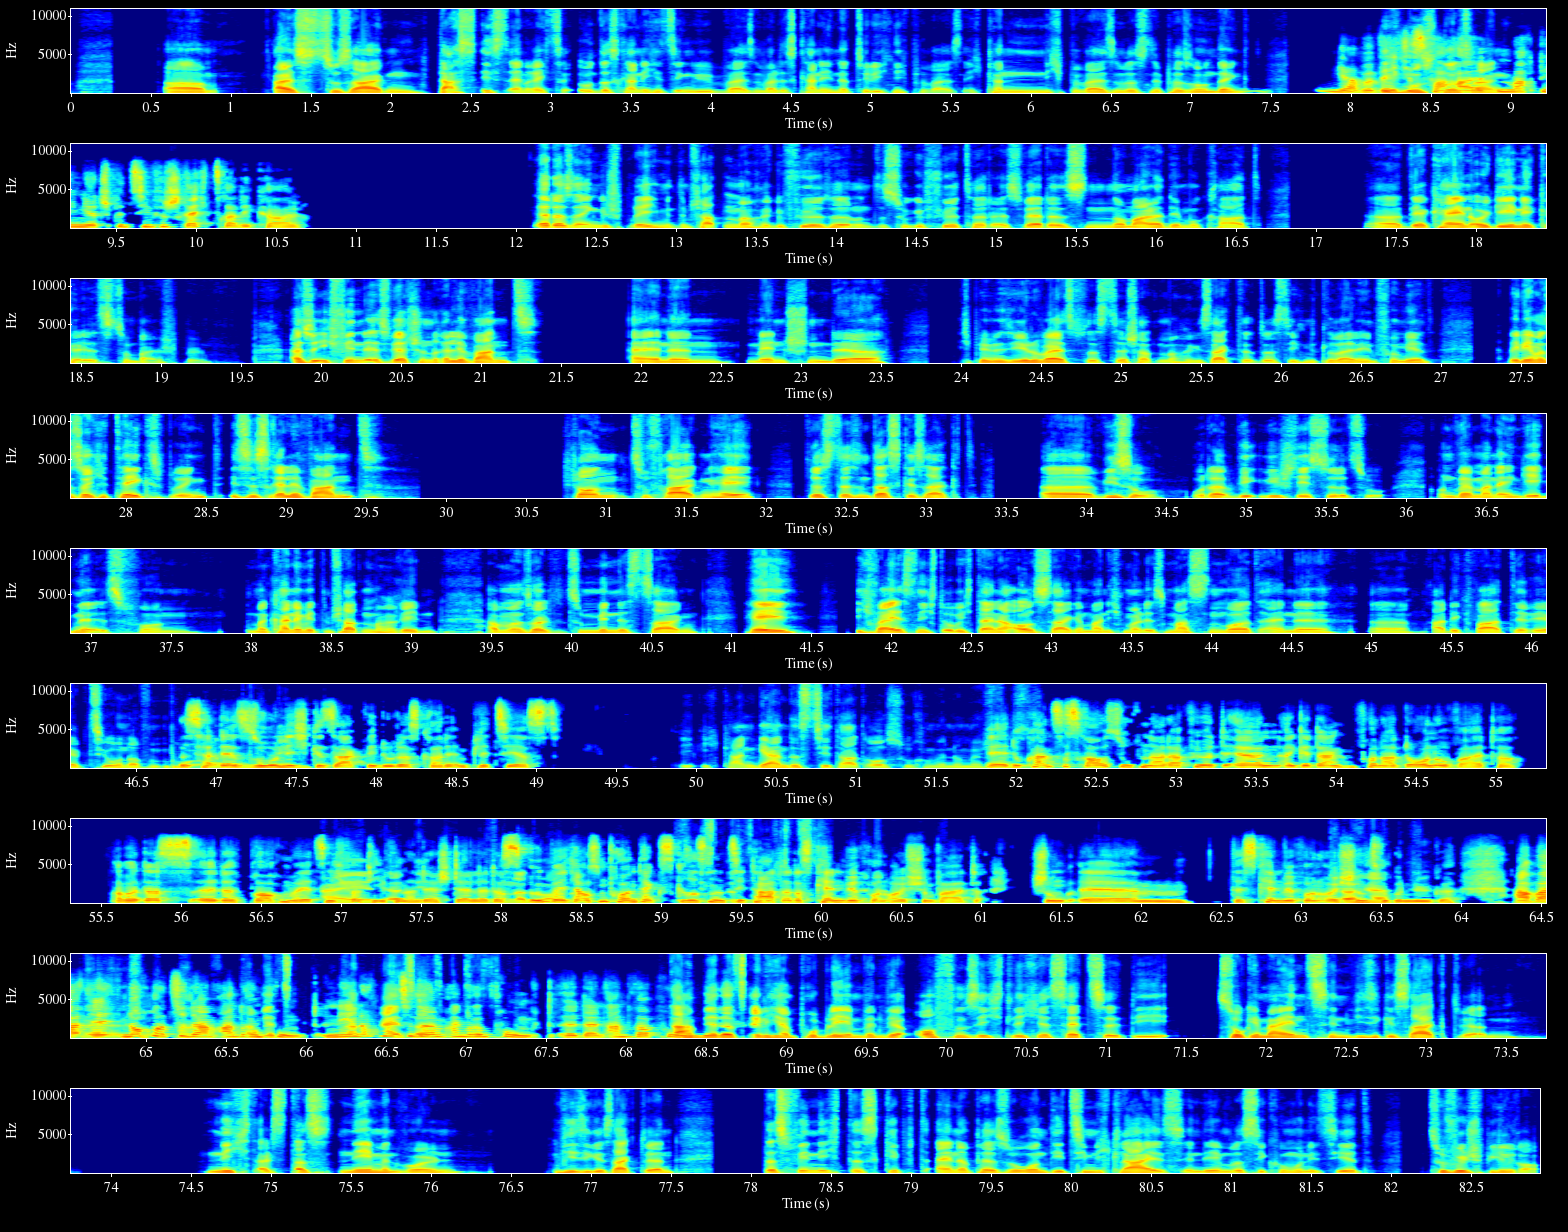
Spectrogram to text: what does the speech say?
Ähm, als zu sagen, das ist ein Rechts und das kann ich jetzt irgendwie beweisen, weil das kann ich natürlich nicht beweisen. Ich kann nicht beweisen, was eine Person denkt. Ja, aber welches Verhalten sagen, macht ihn jetzt spezifisch rechtsradikal? Ja, dass er ein Gespräch mit dem Schattenmacher geführt hat und das so geführt hat, als wäre das ein normaler Demokrat, äh, der kein Eugeniker ist, zum Beispiel. Also ich finde, es wäre schon relevant, einen Menschen, der, ich bin mir sicher, du weißt, was der Schattenmacher gesagt hat, du hast dich mittlerweile informiert, wenn jemand solche Takes bringt, ist es relevant, schon zu fragen, hey, du hast das und das gesagt, äh, wieso? Oder wie, wie stehst du dazu? Und wenn man ein Gegner ist von, man kann ja mit dem Schattenmacher reden, aber man sollte zumindest sagen, hey, ich weiß nicht, ob ich deine Aussage, manchmal ist Massenmord eine äh, adäquate Reaktion auf ein Problem. Das hat er so nicht gesagt, wie du das gerade implizierst. Ich, ich kann gern das Zitat raussuchen, wenn du möchtest. Äh, du kannst es raussuchen, na, da führt er einen Gedanken von Adorno weiter. Aber das, äh, das brauchen wir jetzt nicht Nein, vertiefen äh, an der Stelle. Das irgendwelche aus dem Kontext gerissenen Zitate, das kennen wir von euch schon weiter. Schon, ähm, das kennen wir von euch schon zu Genüge. Aber äh, nochmal zu deinem anderen Punkt. Nee, nochmal zu deinem anderen Punkt. Äh, dein anderer Punkt. Da haben wir tatsächlich ein Problem, wenn wir offensichtliche Sätze, die so gemeint sind, wie sie gesagt werden, nicht als das nehmen wollen, wie sie gesagt werden. Das finde ich, das gibt einer Person, die ziemlich klar ist in dem, was sie kommuniziert, zu viel Spielraum.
